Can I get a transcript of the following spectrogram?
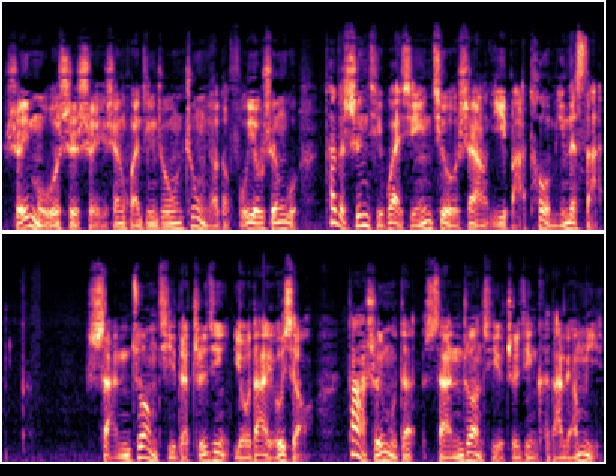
水母是水生环境中重要的浮游生物，它的身体外形就像一把透明的伞，伞状体的直径有大有小。大水母的伞状体直径可达两米，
